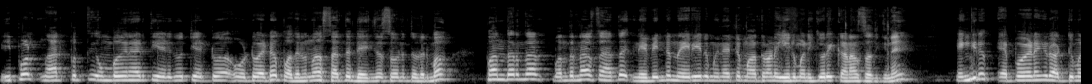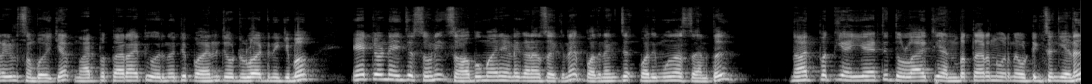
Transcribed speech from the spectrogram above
ഇപ്പോൾ നാൽപ്പത്തി ഒമ്പതിനായിരത്തി എഴുന്നൂറ്റി എട്ട് വോട്ടുമായിട്ട് പതിനൊന്നാം സ്ഥാനത്ത് ഡേഞ്ചർ സോണിൽ തുടരുമ്പോൾ പന്ത്രണ്ടാം പന്ത്രണ്ടാം സ്ഥാനത്ത് നെവിന്റെ നേരിയൊരു മുന്നേറ്റം മാത്രമാണ് ഈ ഒരു മണിക്കൂറിൽ കാണാൻ സാധിക്കുന്നത്. എങ്കിലും എപ്പോൾ വേണമെങ്കിലും അട്ടിമറികൾ സംഭവിക്കാം. നാൽപ്പത്തി ആറായിരത്തി ഒരുന്നൂറ്റി പതിനഞ്ച് വോട്ടുകളുമായിട്ട് നിൽക്കുമ്പോൾ ഏറ്റവും ഡേഞ്ചർ സോണി സാബുമാനെയാണ് കാണാൻ സാധിക്കുന്നത്. പതിനഞ്ച് പതിമൂന്നാം സ്ഥാനത്ത് നാൽപ്പത്തി അയ്യായിരത്തി തൊള്ളായിരത്തി അൻപത്തി ആറ് എന്ന് പറയുന്ന വോട്ടിംഗ് സംഖ്യയാണ്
